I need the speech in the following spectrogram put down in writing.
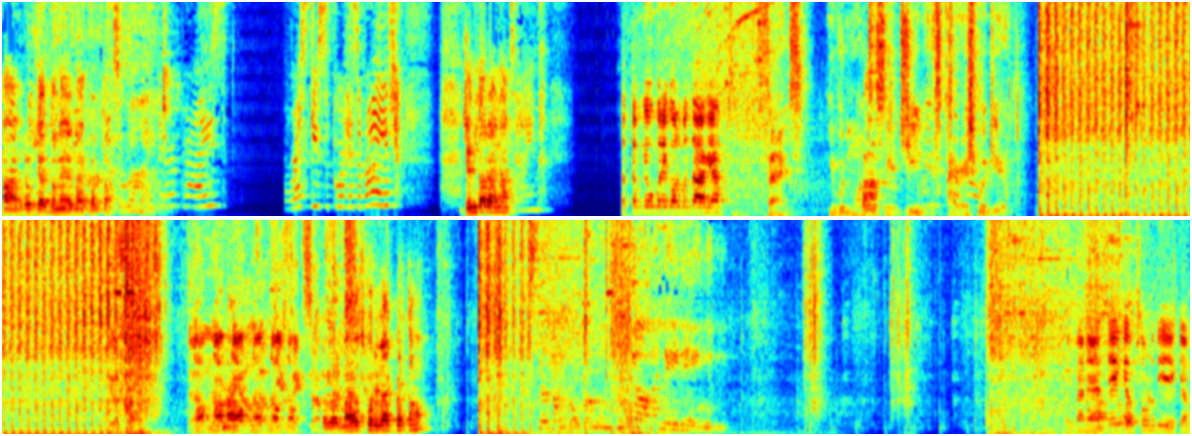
हाँ रुक जा तुम्हें मैं करता हूँ. ज़िंदा रहना सत्यम के ऊपर एक और बंदा आ गया Thanks. You wouldn't want कहाँ? to see a genius perish, would you? You're Knock, Don't knock, worry, knock, I'll knock, help knock, you knock. fix up चलो मैं उसको रिवाइव करता हूँ मैंने ऐसे ही कैम छोड़ दिए कैम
